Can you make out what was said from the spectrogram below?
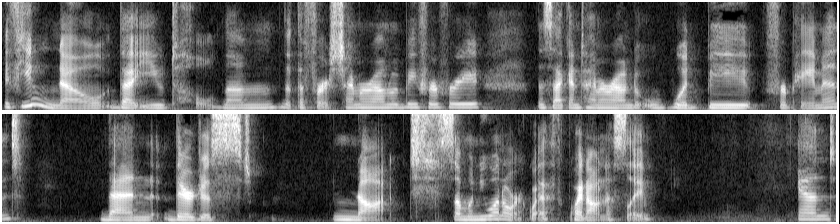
If you know that you told them that the first time around would be for free, the second time around would be for payment, then they're just not someone you want to work with, quite honestly. And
